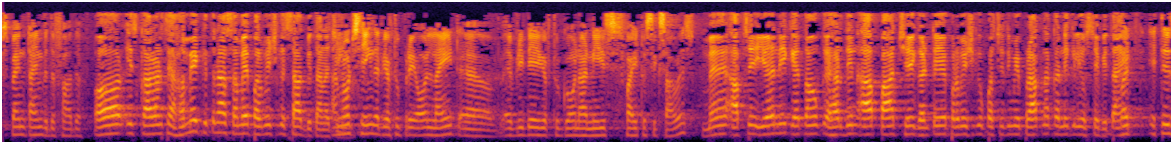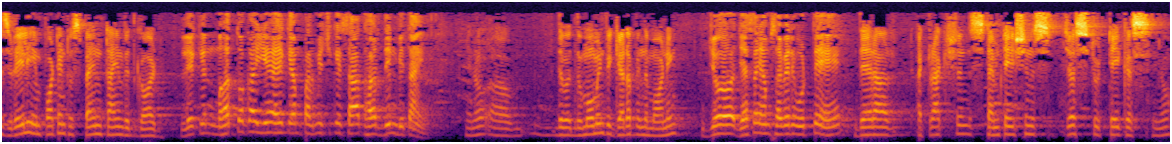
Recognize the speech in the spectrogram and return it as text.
spend time with the father और इस कारण से हमें कितना समय परमेश्वर के साथ बिताना चाहिए। Not saying that we have to pray all night every day you have to go on our knees five to six hours मैं आपसे यह नहीं कहता हूँ कि हर दिन आप पाँच छह घंटे परमेश्वर की उपस्थिति में प्रार्थना करने के लिए उससे बिताएँ। But it is really important to spend time with God लेकिन महत्व का यह है कि हम परमेश्वर के साथ हर दिन बिताएँ। You know the moment we get up in the morning जो जैसे ही हम सवेरे उठते हैं there are attractions, temptations just to take us, you know,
